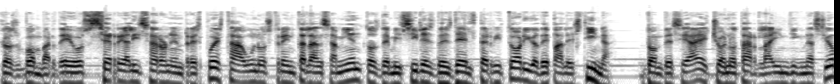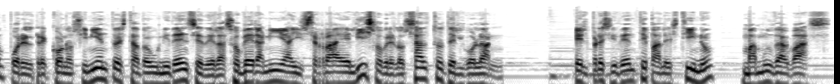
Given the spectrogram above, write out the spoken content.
los bombardeos se realizaron en respuesta a unos 30 lanzamientos de misiles desde el territorio de Palestina, donde se ha hecho notar la indignación por el reconocimiento estadounidense de la soberanía israelí sobre los altos del Golán. El presidente palestino, Mahmoud Abbas,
